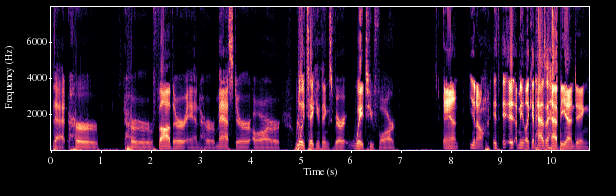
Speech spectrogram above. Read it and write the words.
that her her father and her master are really taking things very way too far and you know it, it, i mean like it has a happy ending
